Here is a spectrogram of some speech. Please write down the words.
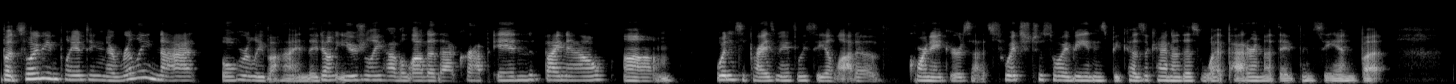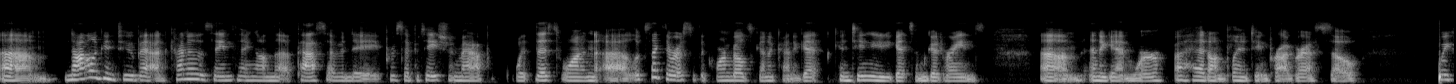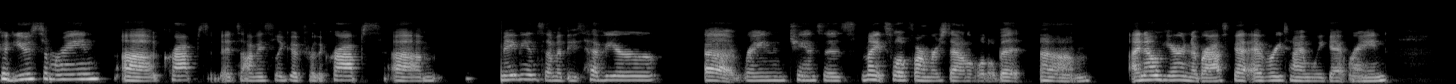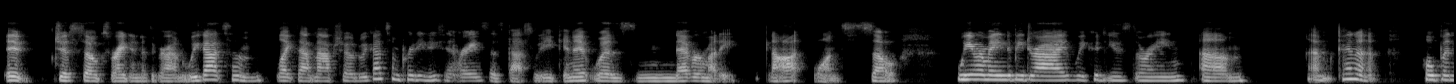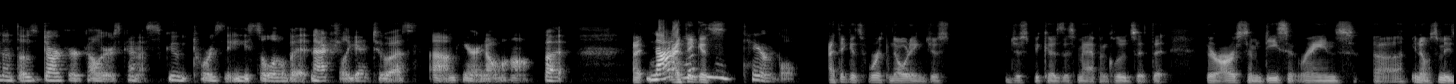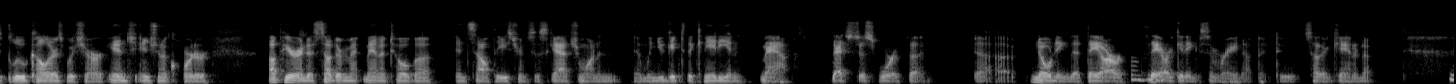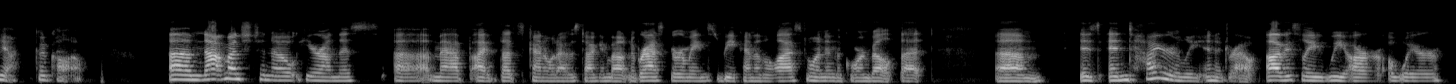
but soybean planting, they're really not overly behind. They don't usually have a lot of that crop in by now. Um, wouldn't surprise me if we see a lot of corn acres that switch to soybeans because of kind of this wet pattern that they've been seeing. But um, not looking too bad. Kind of the same thing on the past seven day precipitation map with this one. Uh, looks like the rest of the corn belt's going to kind of get continue to get some good rains. Um, and again, we're ahead on planting progress. So we could use some rain. Uh, crops, it's obviously good for the crops. Um, maybe in some of these heavier uh, rain chances might slow farmers down a little bit. Um, I know here in Nebraska, every time we get rain, it just soaks right into the ground. We got some, like that map showed, we got some pretty decent rains this past week, and it was never muddy, not once. So we remain to be dry. We could use the rain. Um, I'm kind of hoping that those darker colors kind of scoot towards the east a little bit and actually get to us um, here in Omaha. But I- not I think it's- terrible. I think it's worth noting just just because this map includes it that there are some decent rains. Uh, you know, some of these blue colors, which are inch, inch and a quarter, up here into southern Manitoba and southeastern Saskatchewan, and and when you get to the Canadian map, that's just worth uh, uh, noting that they are they Mhm. are getting some rain up into southern Canada. Yeah, good call out. Um, not much to note here on this uh, map. I that's kind of what I was talking about. Nebraska remains to be kind of the last one in the Corn Belt that um, is entirely in a drought. Obviously, we are aware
